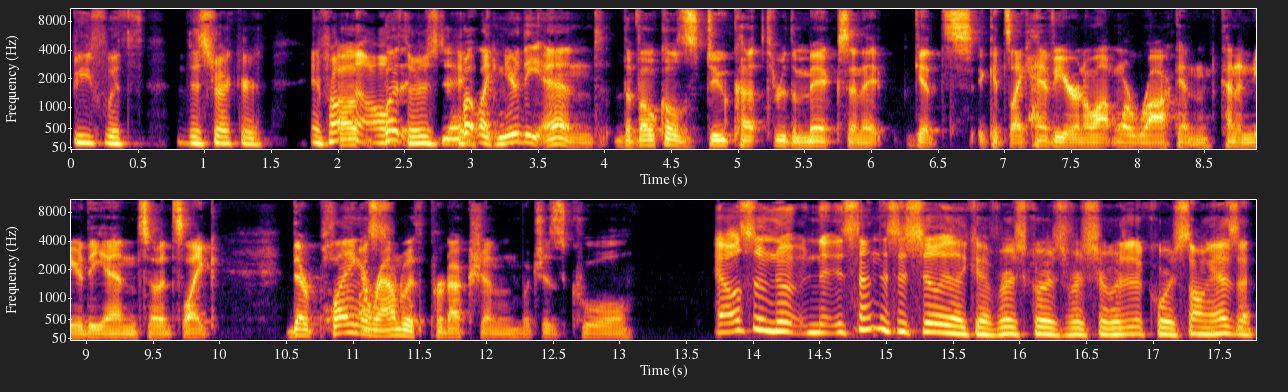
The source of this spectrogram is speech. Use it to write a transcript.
beef with this record, and probably Uh, all but- Thursday. But like near the end, the vocals do cut through the mix and it gets it gets like heavier and a lot more rockin' kind of near the end. So it's like they're playing around with production, which is cool. I also no, it's not necessarily like a verse chorus verse chorus chorus song. It has a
